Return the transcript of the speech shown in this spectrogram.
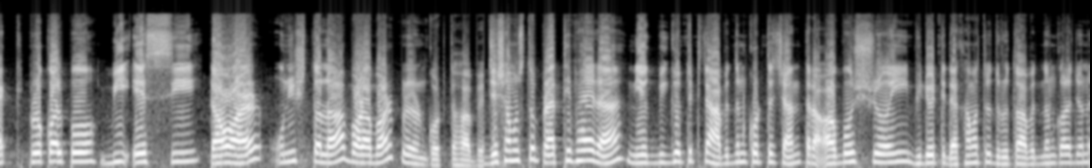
এক, প্রকল্প বিএসসি টাওয়ার উনিশতলা বরাবর প্রেরণ করতে হবে। যে সমস্ত প্রার্থী ভাইয়েরা নিয়োগ বিজ্ঞপ্তিটিতে আবেদন করতে চান, তারা অবশ্যই ভিডিওটি দেখা মাত্র দ্রুত আবেদন করার জন্য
